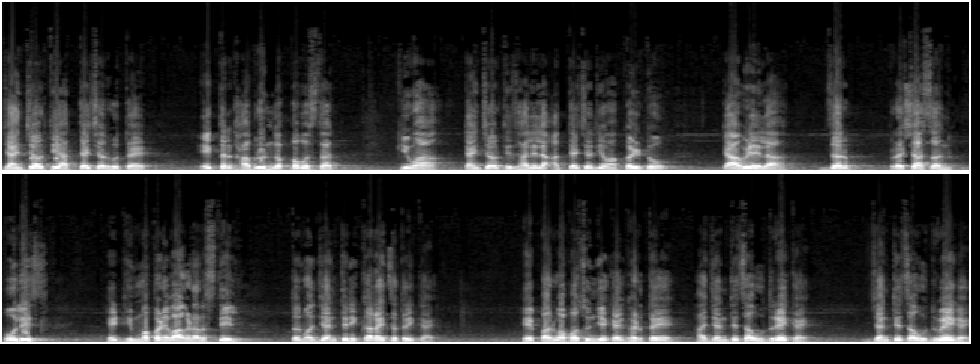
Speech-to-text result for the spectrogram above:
ज्यांच्यावरती अत्याचार होत आहेत एक तर घाबरून गप्प बसतात किंवा त्यांच्यावरती झालेला अत्याचार जेव्हा कळतो त्यावेळेला जर प्रशासन पोलीस हे ढिम्मपणे वागणार असतील तर मग जनतेने करायचं तरी काय? हे परवापासून जे काही घडतंय हा जनतेचा उद्रेक आहे. जनतेचा उद्वेग आहे.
